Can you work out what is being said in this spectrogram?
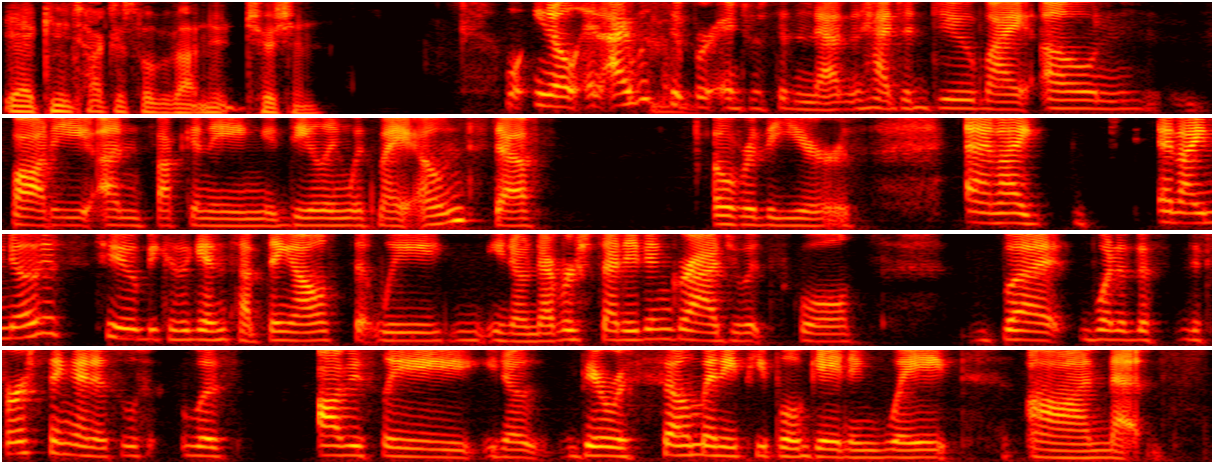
yeah. Can you talk to us a little bit about nutrition? Well, you know, and I was super interested in that and had to do my own body unfucking dealing with my own stuff over the years. And I and I noticed too, because again, something else that we, you know, never studied in graduate school, but one of the the first thing I noticed was was obviously, you know, there was so many people gaining weight on meds,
